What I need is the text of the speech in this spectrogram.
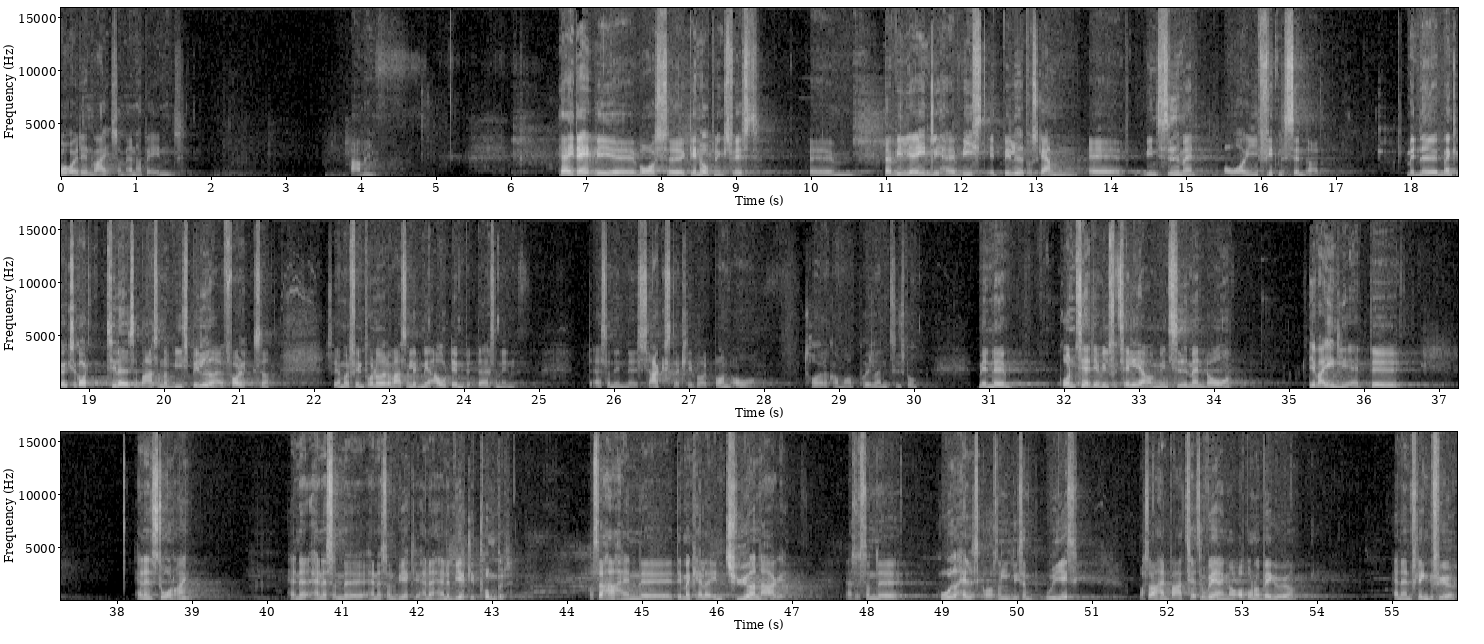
gå af den vej, som han har banet. Amen. Her i dag ved øh, vores øh, genåbningsfest, øh, der ville jeg egentlig have vist et billede på skærmen af min sidemand over i fitnesscenteret. Men øh, man kan jo ikke så godt tillade sig bare sådan at vise billeder af folk, så, så jeg måtte finde på noget, der var sådan lidt mere afdæmpet. Der er sådan en, der er sådan en øh, saks, der klipper et bånd over, tror jeg, der kommer op på et eller andet tidspunkt. Men øh, grunden til, at jeg ville fortælle jer om min sidemand derovre, det var egentlig, at øh, han er en stor dreng. Han er, han er, sådan, øh, han er sådan virkelig, han er, han er virkelig pumpet. Og så har han øh, det, man kalder en tyrenakke. Altså sådan øh, hoved og hals går sådan ligesom ud i et. Og så har han bare tatoveringer op under begge ører. Han er en flinke fyr,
